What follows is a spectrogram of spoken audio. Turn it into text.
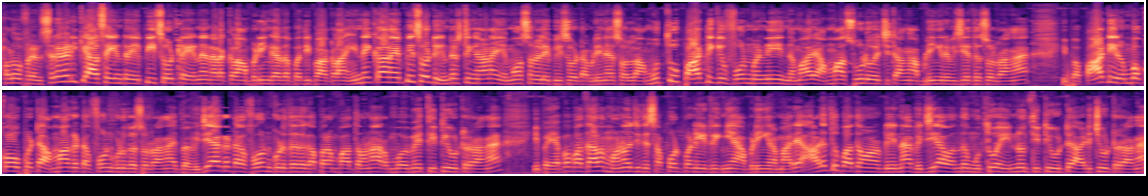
ஹலோ ஃப்ரெண்ட்ஸ் சிறகடிக்கு ஆசை என்ற எபிசோடில் என்ன நடக்கலாம் அப்படிங்கிறத பற்றி பார்க்கலாம். இன்றைக்கான எபிசோட் இன்ட்ரெஸ்டிங்கான எமோஷனல் எபிசோட் அப்படின்னே சொல்லலாம். முத்து பாட்டிக்கு ஃபோன் பண்ணி இந்த மாதிரி அம்மா சூடு வச்சுட்டாங்க அப்படிங்கிற விஷயத்த சொல்கிறாங்க இப்போ பாட்டி ரொம்ப கோவப்பட்டு அம்மா கிட்ட ஃபோன் கொடுக்க சொல்கிறாங்க இப்போ விஜயா கிட்ட ஃபோன் கொடுத்ததுக்கப்புறம் பார்த்தோம்னா ரொம்பவுமே திட்டி விட்டுறாங்க. இப்போ எப்போ பார்த்தாலும் மனோஜுக்கு சப்போர்ட் பண்ணிகிட்டு இருக்கீங்க அப்படிங்கிற மாதிரி அடுத்து பார்த்தோம் அப்படின்னா விஜயா வந்து முத்துவை இன்னும் திட்டி விட்டு அடிச்சு விட்டுறாங்க.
